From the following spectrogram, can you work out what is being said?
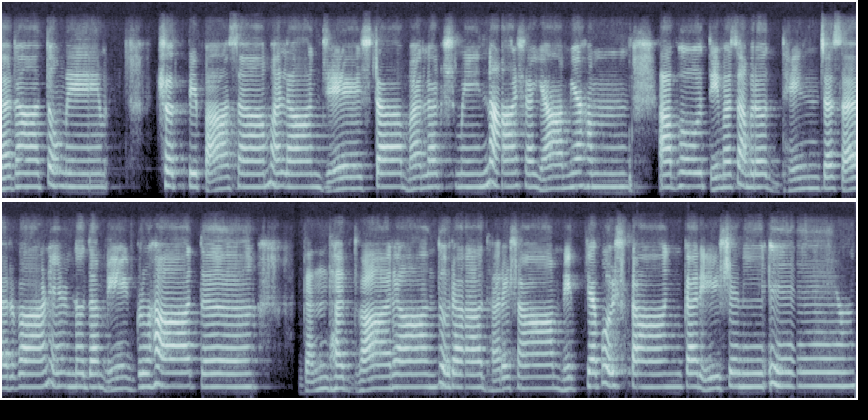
ददातु मे। क्षुत्पिपासामलाञ्ज्येष्ठामलक्ष्मीन्नाशयाम्यहम् अभूतिमसमृद्धिं च सर्वाणिर्नुद मे गृहात्। गन्धद्वारान् दुराधर्षां नित्यपुष्टाङ्करीषिणीम्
